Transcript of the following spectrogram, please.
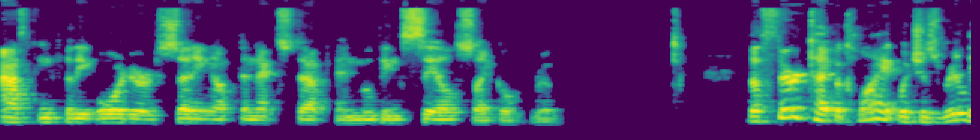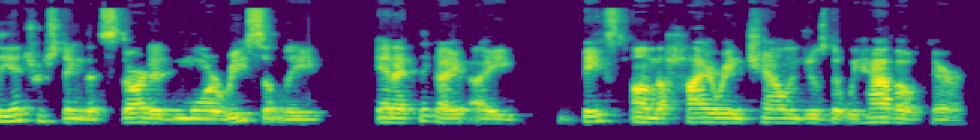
asking for the order, setting up the next step, and moving sales cycle through. The third type of client, which is really interesting, that started more recently, and I think I, I based on the hiring challenges that we have out there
